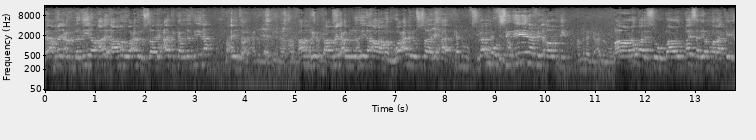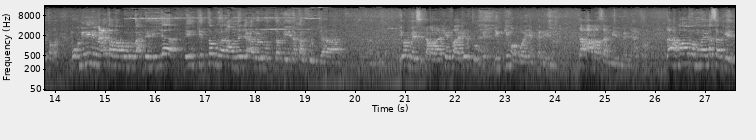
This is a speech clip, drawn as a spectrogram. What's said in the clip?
أم نجعل الذين آمنوا وعملوا الصالحات كالذين أم نجعل الذين آمنوا وعملوا الصالحات كالمفسدين في الأرض. أم نجعل بارو بايسو بارو بايس اليوم مراكي طبعا مؤمنين ما بقول وحده هي. إن كتبنا أم نجعل المتقين كالفجار. يوم يسي تمراكي فاجرتو. إن كما هو يكلم ده مثلا من يعني ده ما ما مسجل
